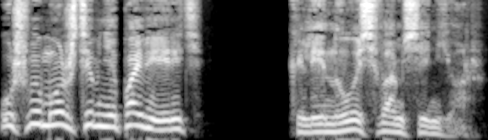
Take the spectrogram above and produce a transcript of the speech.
Уж вы можете мне поверить. Клянусь вам, сеньор.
